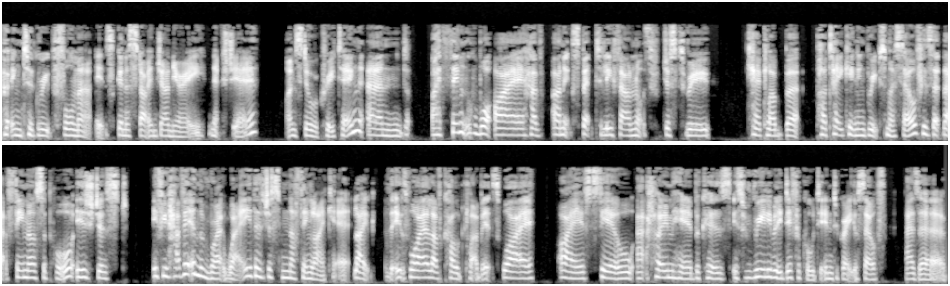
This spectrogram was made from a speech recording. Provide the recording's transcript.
putting to group format. It's going to start in January next year. I'm still recruiting and I think what I have unexpectedly found, not just through Care Club, but partaking in groups myself is that that female support is just, if you have it in the right way, there's just nothing like it. Like it's why I love Cold Club. It's why I feel at home here because it's really, really difficult to integrate yourself as a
